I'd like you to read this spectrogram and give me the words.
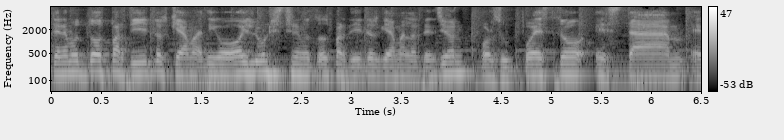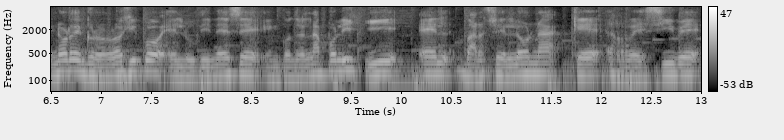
tenemos dos partiditos que llaman, digo, hoy lunes tenemos dos partiditos que llaman la atención. Por supuesto, está en orden cronológico el Udinese en contra del Napoli y el Barcelona que recibe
